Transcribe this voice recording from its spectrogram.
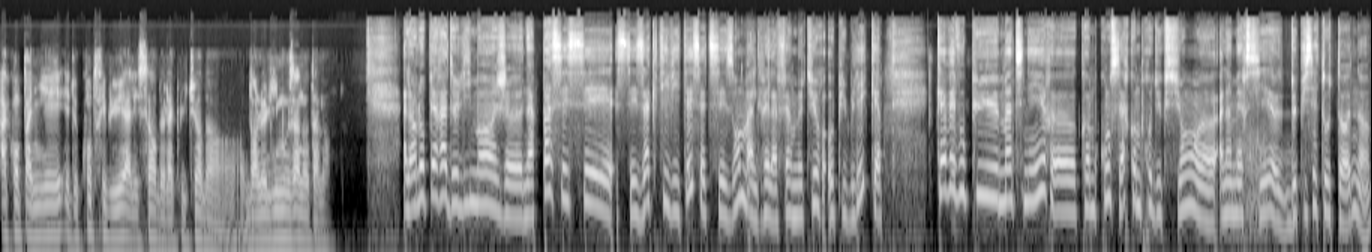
accompagner et de contribuer à l'essor de la culture dans, dans le Limousin notamment. Alors l'Opéra de Limoges n'a pas cessé ses activités cette saison malgré la fermeture au public. Qu'avez-vous pu maintenir euh, comme concert, comme production, euh, Alain Mercier, euh, depuis cet automne?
